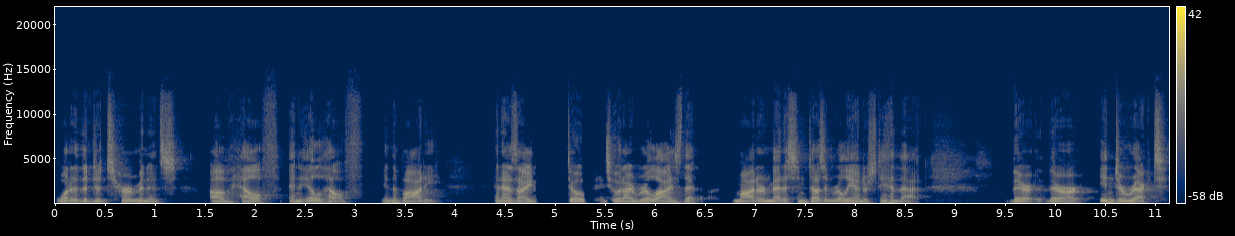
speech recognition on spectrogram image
What are the determinants of health and ill health in the body? And as I dove into it, I realized that modern medicine doesn't really understand that. There, there are indirect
